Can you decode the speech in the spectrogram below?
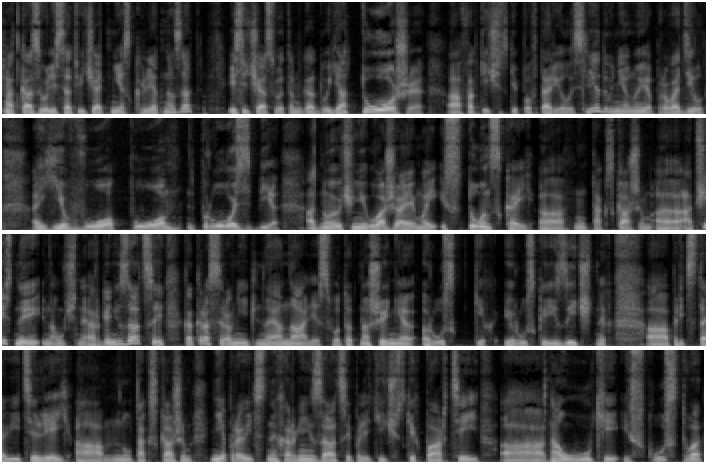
отказывались отвечать несколько лет назад, и сейчас в этом году. Я тоже а, фактически повторил исследование, но я проводил его по просьбе одной очень уважаемой эстонской, а, ну так скажем, а, общественной и научной организации, как раз сравнительный анализ вот отношения русских и русскоязычных а, представителей, а, ну так скажем, неправительственных организаций, политических партий, а, науки, искусства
